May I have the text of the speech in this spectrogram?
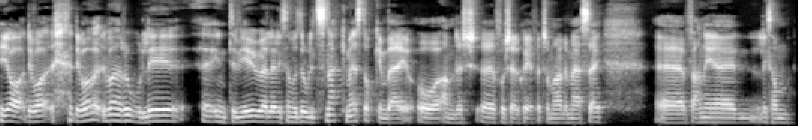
Ja, det var, det var, det var en rolig eh, intervju eller liksom ett roligt snack med Stockenberg och Anders eh, Forsell Schäfert som han hade med sig. Eh, för han är liksom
